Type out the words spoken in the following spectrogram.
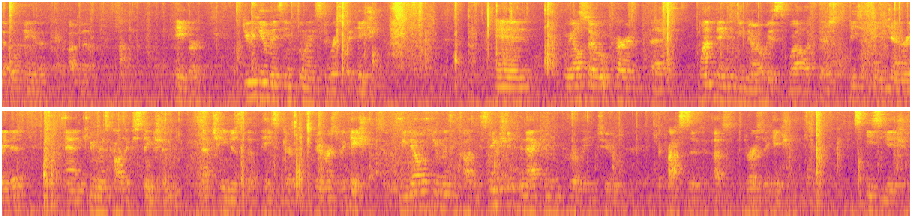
the opening of the, of the um, paper, do humans influence diversification? And we also heard that one thing we know is, well, if there's species being generated and humans cause extinction, that changes the pace of their diversification. So we know humans can cause extinction, and that can relate to the process of, of diversification, speciation.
